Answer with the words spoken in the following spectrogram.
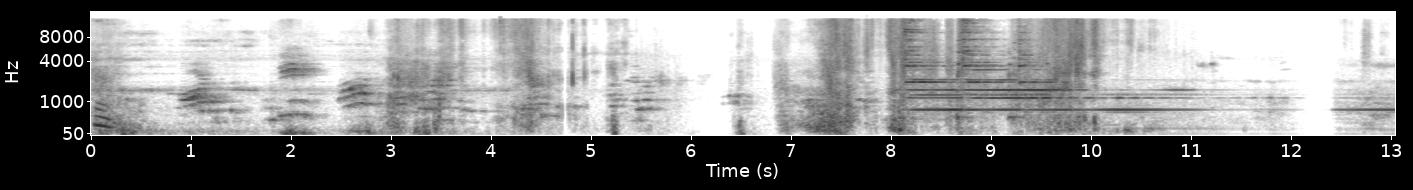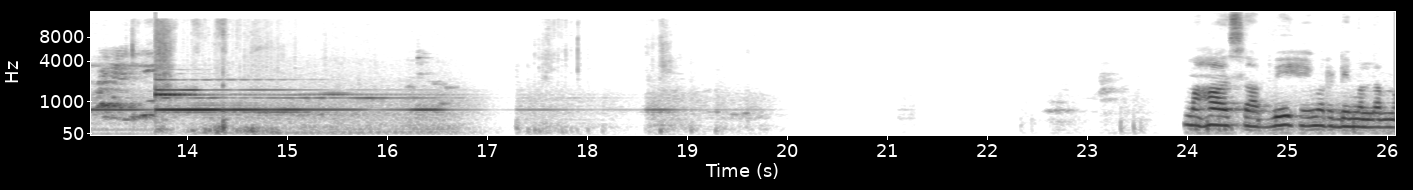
ಹ್ಮ್. ಮಹಾಸಾಧ್ವಿ ಹೇಮರೆಡ್ಡಿ ಮಲ್ಲಮ್ಮ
